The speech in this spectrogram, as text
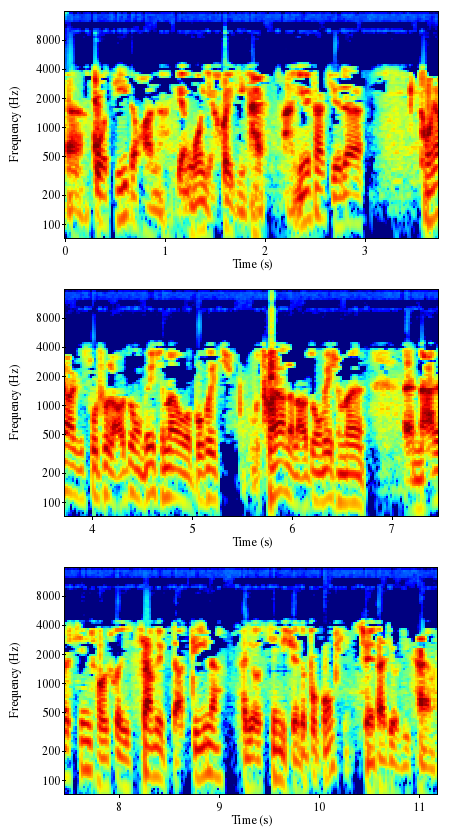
呃过低的话呢，员工也会离开啊，因为他觉得同样是付出劳动，为什么我不会同样的劳动，为什么呃拿的薪酬会相对比较低呢？他就心里觉得不公平，所以他就离开了。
